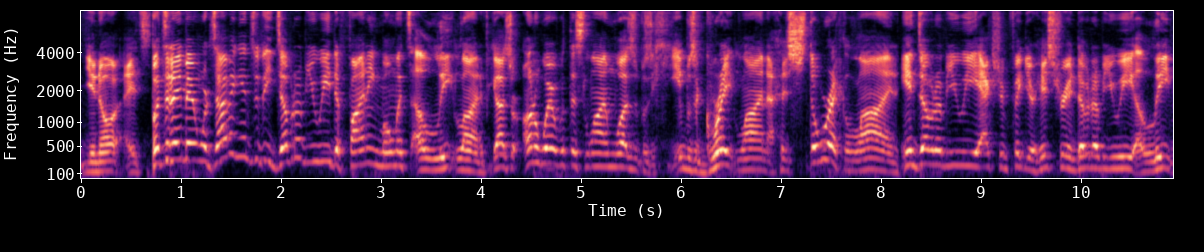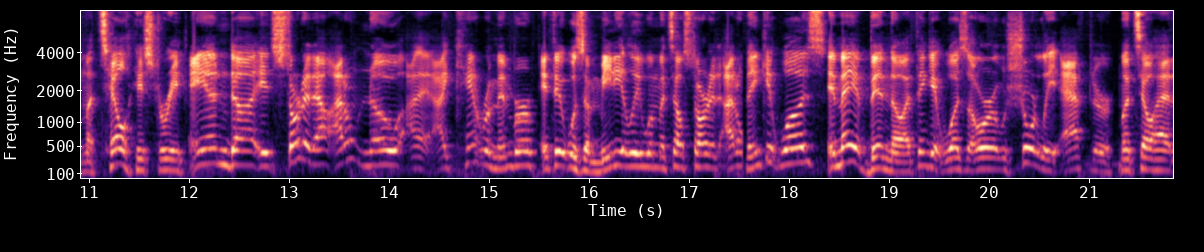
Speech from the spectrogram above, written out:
You know, it's... But today, man, we're diving into the WWE Defining Moments Elite line. If you guys are unaware what this line was, it was a, it was a great line, a historic line in WWE action figure history and WWE Elite Mattel history, and uh, it started out... I don't know. I, I can't remember if it was immediately when Mattel started. I don't think it was. It may have been, though. I think it was, or it was shortly after Mattel had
